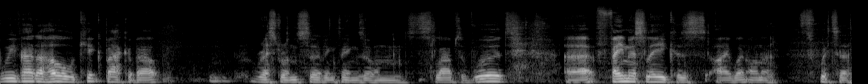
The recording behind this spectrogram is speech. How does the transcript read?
we've had a whole kickback about restaurants serving things on slabs of wood. Uh, famously, because I went on a Twitter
